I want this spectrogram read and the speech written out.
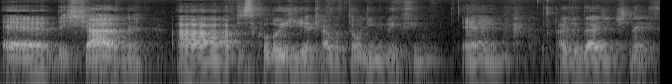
é, deixar, né, a, a psicologia, que é algo tão lindo, enfim, é, ajudar a gente nessa.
